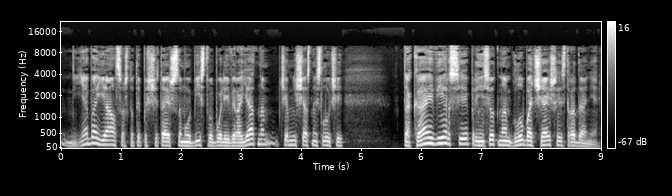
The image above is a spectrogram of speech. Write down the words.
Я боялся, что ты посчитаешь самоубийство более вероятным, чем несчастный случай. Такая версия принесет нам глубочайшие страдания.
